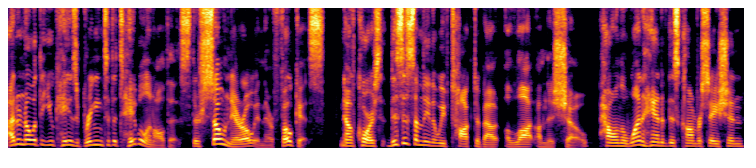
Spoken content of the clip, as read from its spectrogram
I don't know what the UK is bringing to the table in all this. They're so narrow in their focus. Now, of course, this is something that we've talked about a lot on this show. How, on the one hand of this conversation,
